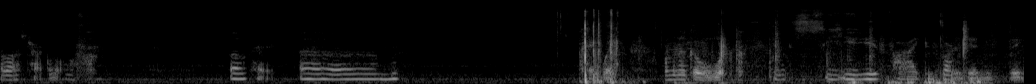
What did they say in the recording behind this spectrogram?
I lost track of all of them. Okay. Um. Okay, wait. I'm gonna go look and see if I can find anything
